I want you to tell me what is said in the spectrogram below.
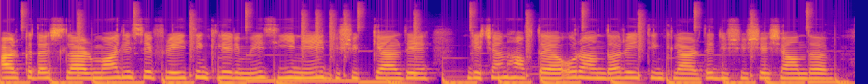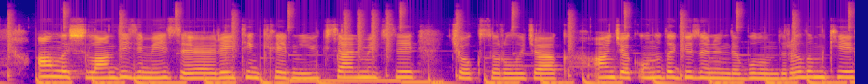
Arkadaşlar maalesef reytinglerimiz yine düşük geldi. Geçen haftaya oranda reytinglerde düşüş yaşandı. Anlaşılan dizimiz e, reytinglerini yükselmesi çok zor olacak. Ancak onu da göz önünde bulunduralım ki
